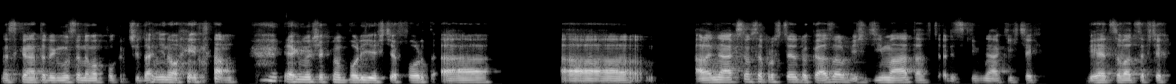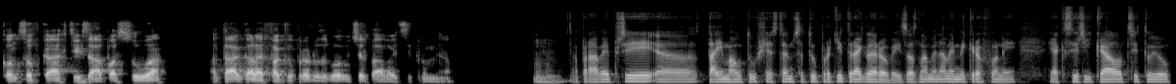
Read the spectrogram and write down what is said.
dneska na tréninku jsem nemohl pokrčit ani nohy tam, jak mi všechno bolí ještě furt a a, ale nějak jsem se prostě dokázal vyždímat a vždycky v nějakých těch, vyhecovat se v těch koncovkách těch zápasů a, a tak, ale fakt opravdu to bylo vyčerpávající pro mě. No. Mhm. A právě při uh, timeoutu v šestém setu proti Traglerovi zaznamenali mikrofony, jak si říkal, cituju,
